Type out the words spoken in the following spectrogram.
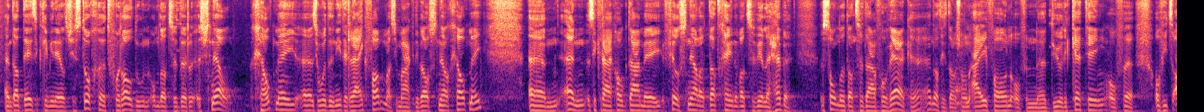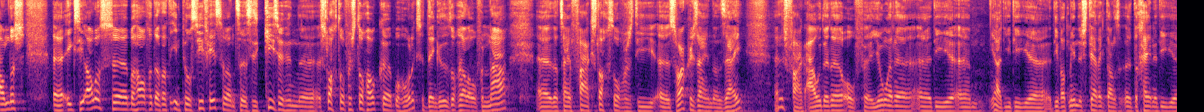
En dat deze crimineeltjes toch het vooral doen omdat ze er snel geld mee. Uh, ze worden er niet rijk van, maar ze maken er wel snel geld mee. Um, en ze krijgen ook daarmee veel sneller datgene wat ze willen hebben... zonder dat ze daarvoor werken. En dat is dan zo'n iPhone of een uh, dure ketting of, uh, of iets anders. ik zie alles, behalve dat dat impulsief is. Want ze kiezen hun slachtoffers toch ook behoorlijk. Ze denken er toch wel over na. dat zijn vaak slachtoffers die zwakker zijn dan zij. dus vaak ouderen of jongeren die, ja, die, die, die wat minder sterk dan degene die,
